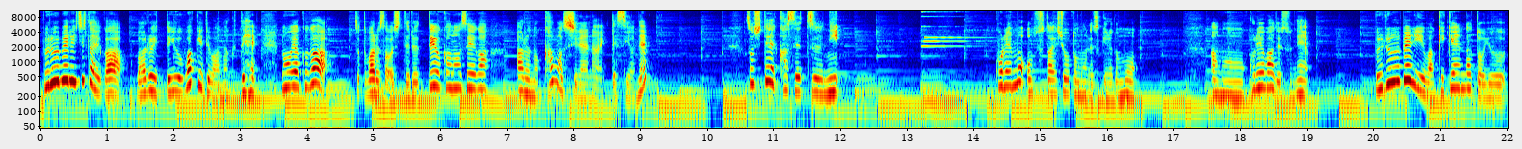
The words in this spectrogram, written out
ブルーベリー自体が悪いっていうわけではなくて 農薬がちょっと悪さをしてるっていう可能性があるのかもしれないですよね。そして仮説2これもお伝えしようと思うんですけれどもあのこれはですねブルーベリーは危険だという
